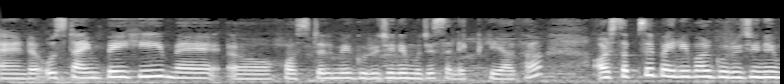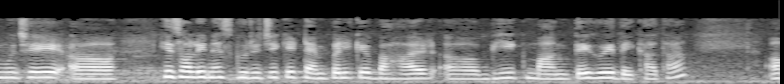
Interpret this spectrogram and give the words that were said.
एंड उस टाइम पे ही मैं हॉस्टल में गुरुजी ने मुझे सेलेक्ट किया था। और सबसे पहली बार गुरुजी ने मुझे हिज हॉलीनेस गुरुजी के टेंपल के बाहर भीख मांगते हुए देखा था। अ,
